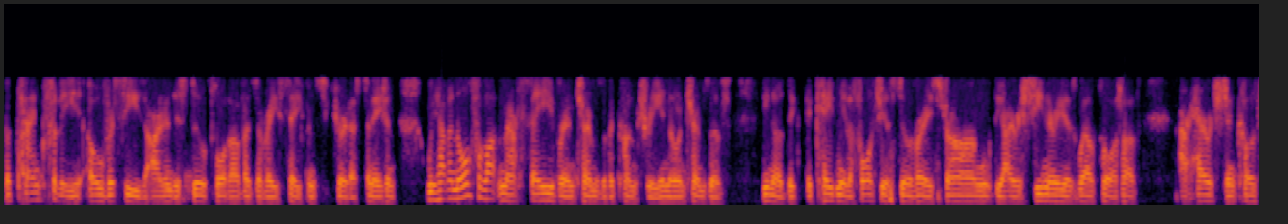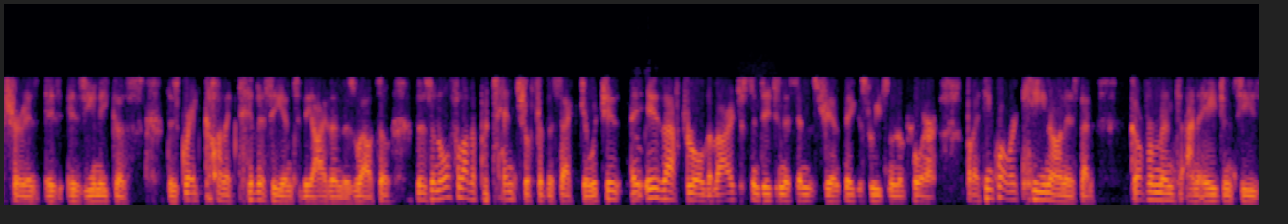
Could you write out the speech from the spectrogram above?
But thankfully, overseas, Ireland is still thought of as a very safe and secure destination. We have an awful lot in our favour in terms of the country, you know, in terms of you know the the Céad Míle Fáilte is still very strong. The Irish scenery is well thought of. Our heritage and culture is, is, is unique. There's great connectivity into the island as well. So there's an awful lot of potential for the sector, which is, is after all, the largest indigenous industry and biggest regional employer. But I think what we're keen on is that government and agencies,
